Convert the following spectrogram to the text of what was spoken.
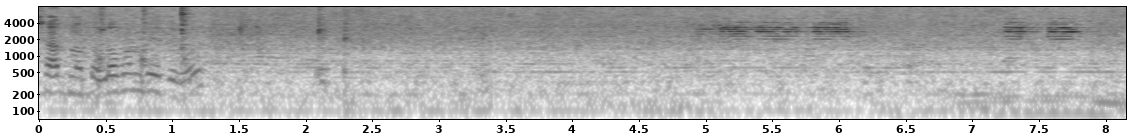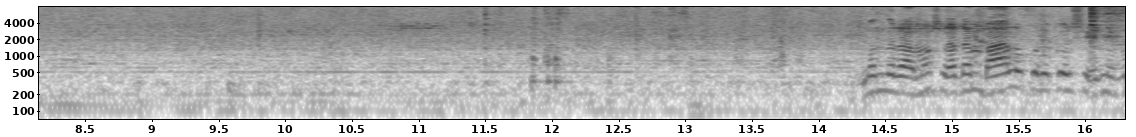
স্বাদ মতো লবণ দিয়ে দেবো। বন্ধুরা, মশলাটা ভালো করে কষিয়ে নেব।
